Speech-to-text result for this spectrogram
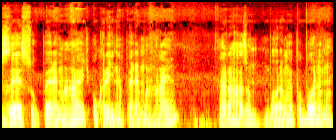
ЗСУ перемагають, Україна перемагає. Разом боремо і поборемо.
